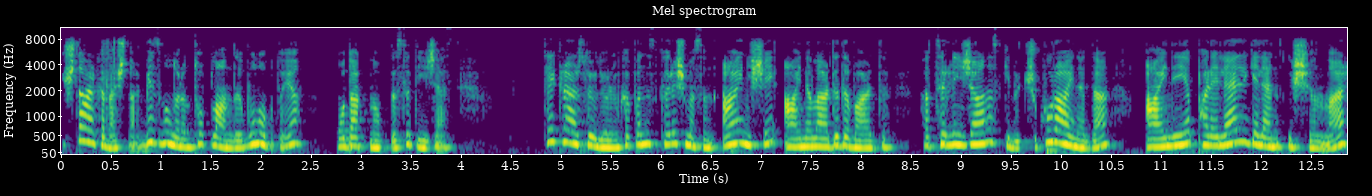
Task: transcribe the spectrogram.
İşte arkadaşlar biz bunların toplandığı bu noktaya odak noktası diyeceğiz. Tekrar söylüyorum kafanız karışmasın. Aynı şey aynalarda da vardı. Hatırlayacağınız gibi çukur aynada aynaya paralel gelen ışınlar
